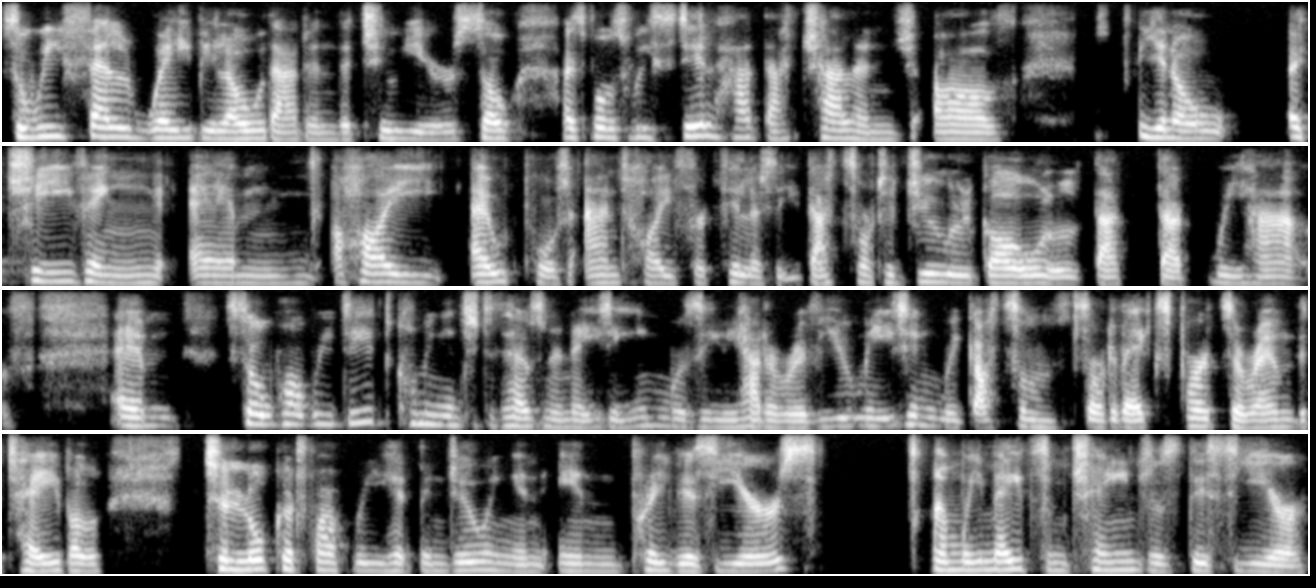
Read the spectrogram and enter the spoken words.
So we fell way below that in the two years. So I suppose we still had that challenge of, you know, achieving um, a high output and high fertility. That sort of dual goal that that we have. Um, so what we did coming into 2018 was we had a review meeting. We got some sort of experts around the table to look at what we had been doing in in previous years and we made some changes this year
